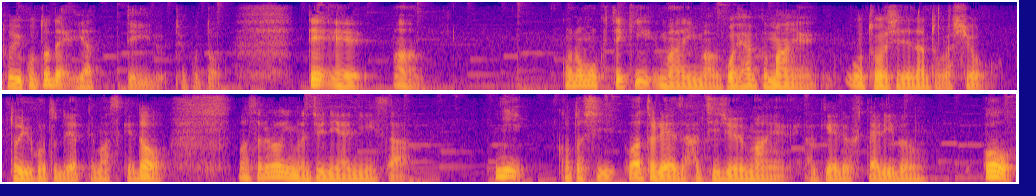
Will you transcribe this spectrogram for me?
ということでやっているということ。で、えー、まあ、この目的、まあ今500万円を投資で何とかしようということでやってますけど、まあ、それを今ジュニア NISA に今年はとりあえず80万円かける2人分を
